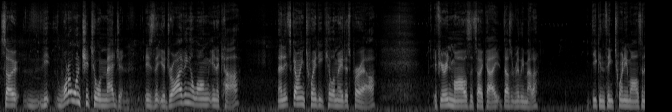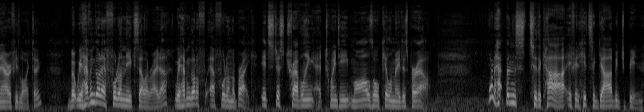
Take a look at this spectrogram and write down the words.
So the, what I want you to imagine is that you're driving along in a car and it's going 20 kilometers per hour. If you're in miles, it's okay. It doesn't really matter. You can think 20 miles an hour if you'd like to, but we haven't got our foot on the accelerator. We haven't got our foot on the brake. It's just traveling at 20 miles or kilometers per hour. What happens to the car if it hits a garbage bin?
